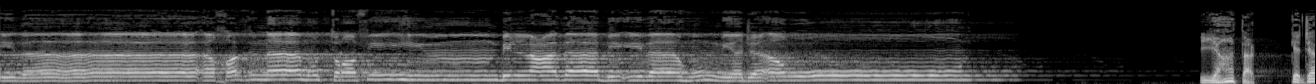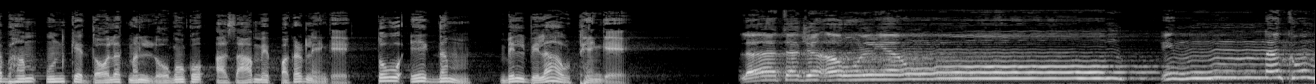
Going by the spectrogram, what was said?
إذا أخذنا مترفيهم بالعذاب إذا هم يجأرون. یہاں تک کہ جب ہم ان کے دولت مند لوگوں کو عذاب میں پکڑ لیں گے تو وہ ایک دم بل بلا اٹھیں گے۔ لا تجأروا اليوم إنكم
